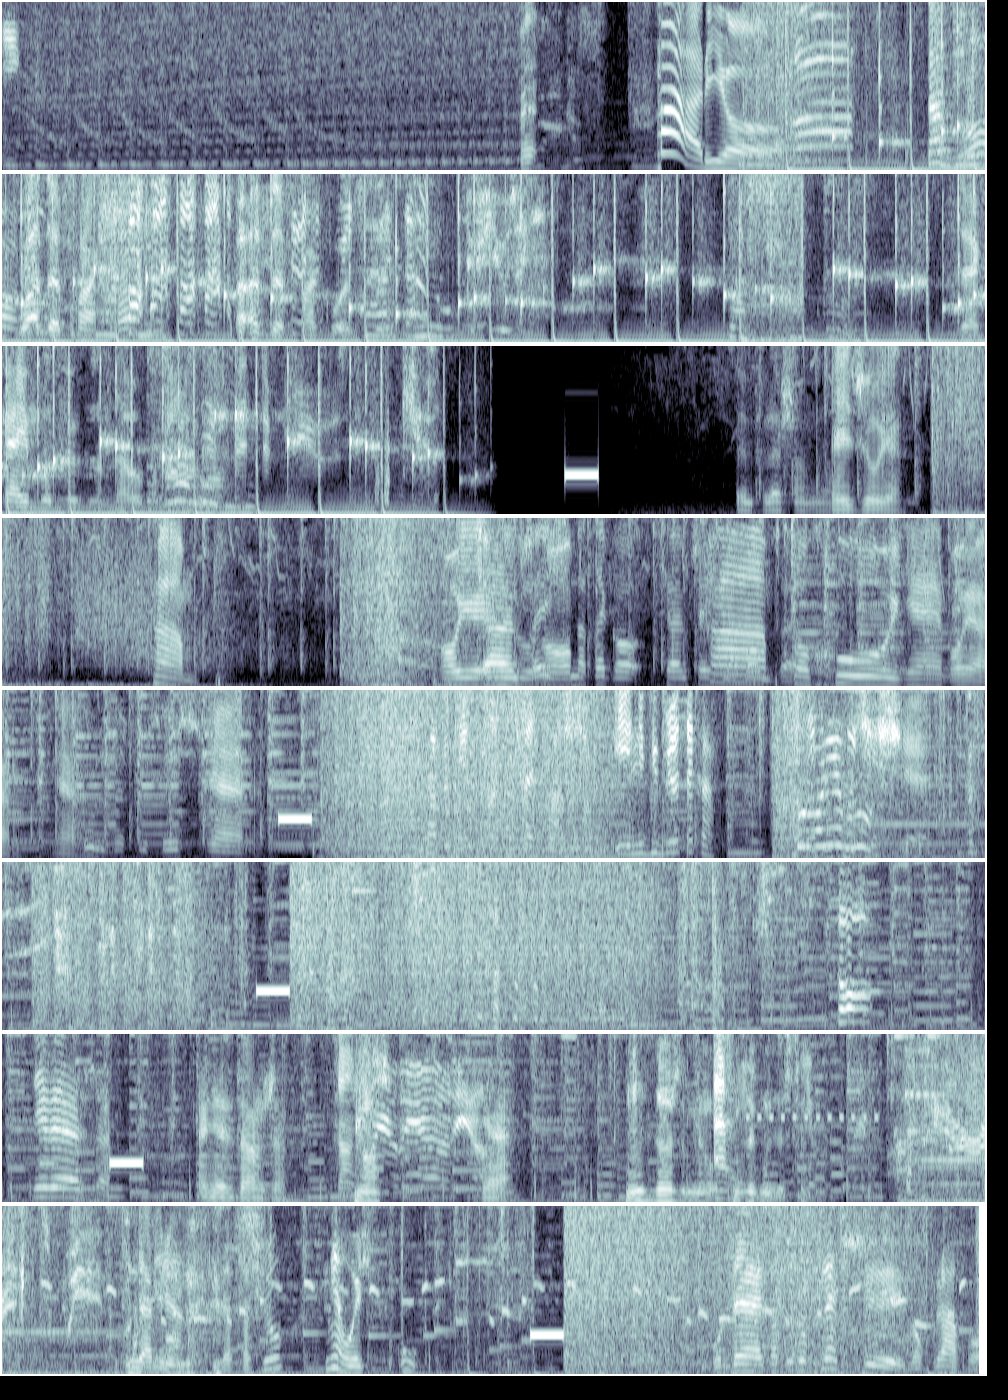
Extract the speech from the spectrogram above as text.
X. Mario! What the fuck? What the fuck was that? Jak aimbot wyglądało? Tym fleszem. Ej, żuję. Kamp. Ojej, Chciałem przejść no. na tego, chciałem przejść na Kamp bombę. to chuj, nie, bojar. Nie, Kurde, słyszysz? nie. Zabił mnie ten masz. I biblioteka. Kurwa nie bójcie się. To! Nie wierzę. Ja nie zdążę. No. Nie. Nie zdążymy, 8 sekund jeszcze. Uda mnie na? Miałeś. U. Kurde, za dużo fleszy. No brawo.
